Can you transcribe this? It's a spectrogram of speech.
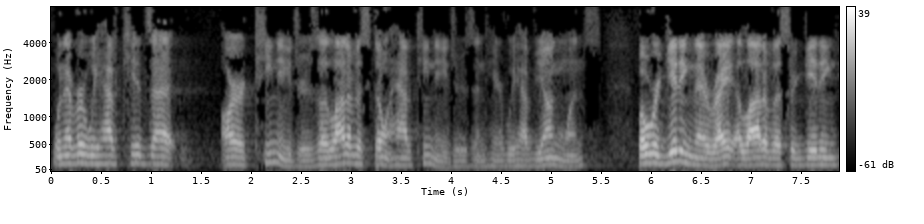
whenever we have kids that are teenagers, a lot of us don't have teenagers in here, we have young ones. But we're getting there, right? A lot of us are getting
